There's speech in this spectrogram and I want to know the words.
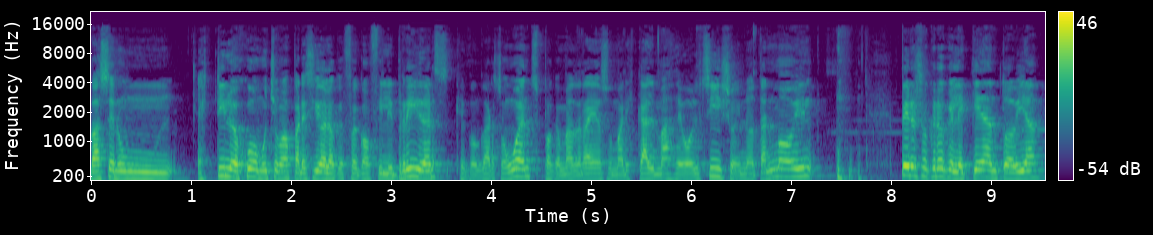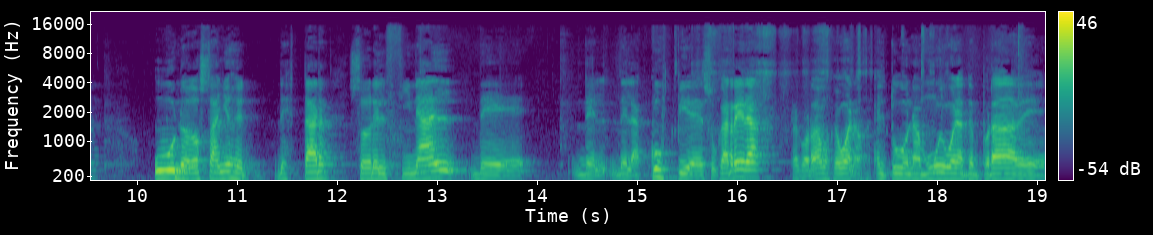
Va a ser un estilo de juego mucho más parecido a lo que fue con Philip Rivers que con Carson Wentz, porque Matt Ryan es un mariscal más de bolsillo y no tan móvil. Pero yo creo que le quedan todavía uno o dos años de, estar sobre el final de, la cúspide de su carrera. Recordamos que, bueno, él tuvo una muy buena temporada de,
